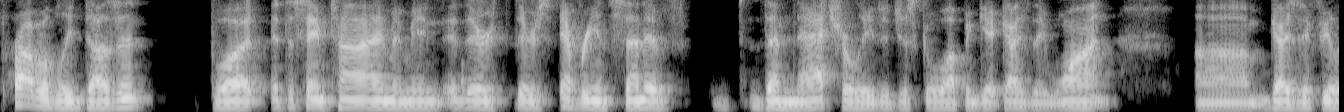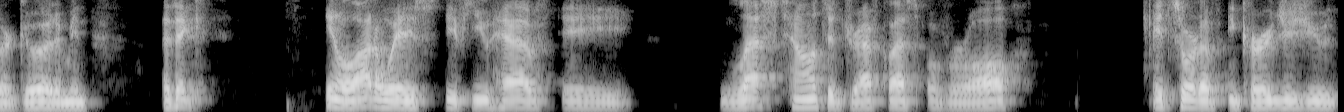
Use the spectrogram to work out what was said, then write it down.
Probably doesn't. But at the same time, I mean, there's there's every incentive them naturally to just go up and get guys they want, um, guys they feel are good. I mean, I think in a lot of ways, if you have a less talented draft class overall, it sort of encourages you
